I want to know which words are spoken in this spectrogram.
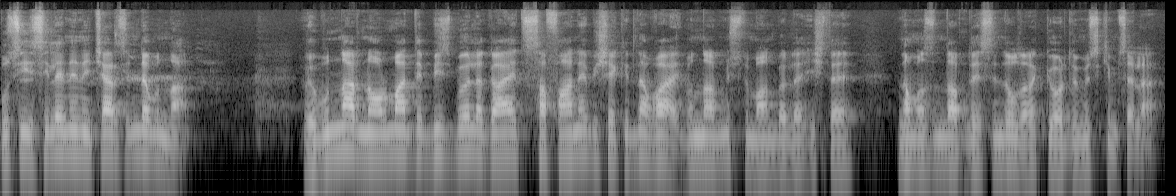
Bu silsilenin içerisinde bunlar. Ve bunlar normalde biz böyle gayet safane bir şekilde vay bunlar Müslüman böyle işte namazında abdestinde olarak gördüğümüz kimseler.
